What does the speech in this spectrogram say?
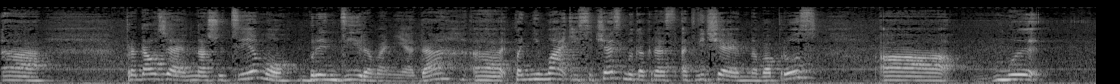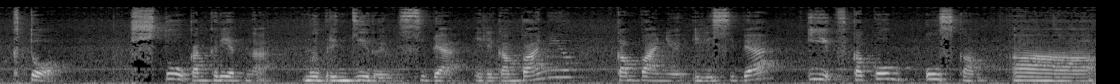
А, продолжаем нашу тему брендирования, да, а, и сейчас мы как раз отвечаем на вопрос, а, мы кто, что конкретно мы брендируем себя или компанию, компанию или себя, и в каком узком а,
